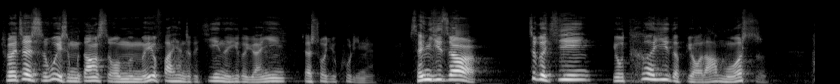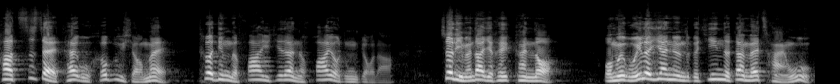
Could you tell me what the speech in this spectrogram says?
所以这是为什么当时我们没有发现这个基因的一个原因，在数据库里面。神奇之二，这个基因有特异的表达模式，它只在太古河布小麦特定的发育阶段的花药中表达。这里面大家可以看到。我们为了验证这个基因的蛋白产物，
